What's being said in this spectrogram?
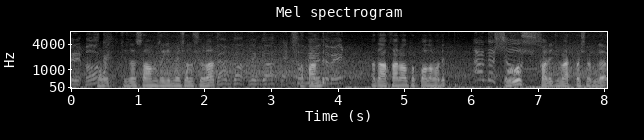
minute mark. Evet ceza sahamıza girmeye çalışıyorlar. Kapandık. Hadi Hakan al topu alamadık. Vuruş. Kaleci Mert başarılı.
